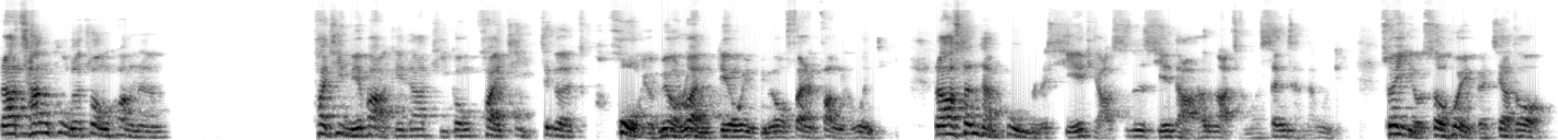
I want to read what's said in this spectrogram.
那仓库的状况呢？会计没办法给他提供会计这个货有没有乱丢，有没有泛放的问题。然后生产部门的协调是不是协调很好，怎么生产的问题。所以有时候会有个叫做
